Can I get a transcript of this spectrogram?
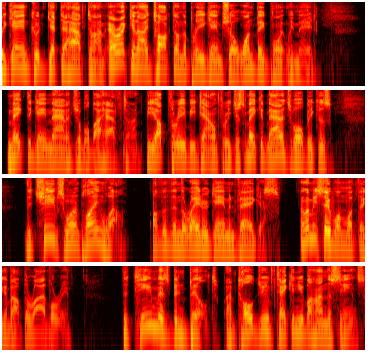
The game could get to halftime. Eric and I talked on the pregame show. One big point we made make the game manageable by halftime. Be up three, be down three. Just make it manageable because the Chiefs weren't playing well, other than the Raider game in Vegas. And let me say one more thing about the rivalry. The team has been built. I've told you, I've taken you behind the scenes.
